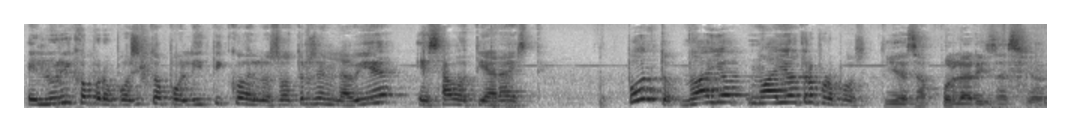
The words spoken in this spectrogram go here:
el único propósito político de los otros en la vida es sabotear a este. Punto. No hay, no hay otro propósito. Y esa polarización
